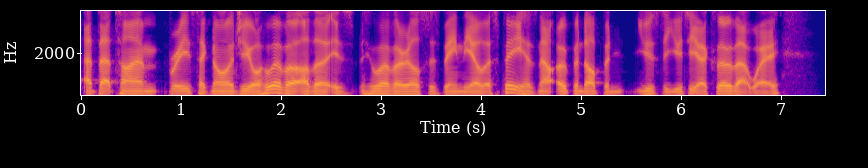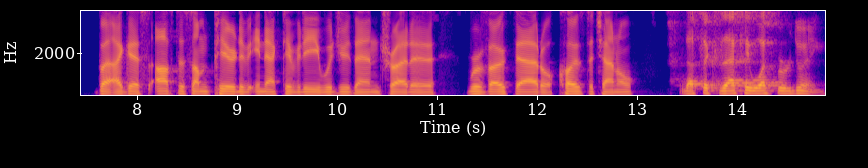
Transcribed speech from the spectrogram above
at that time, Breez Technology or whoever other is whoever else is being the LSP has now opened up and used a UTXO that way. But I guess after some period of inactivity, would you then try to revoke that or close the channel? That's exactly what we're doing.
